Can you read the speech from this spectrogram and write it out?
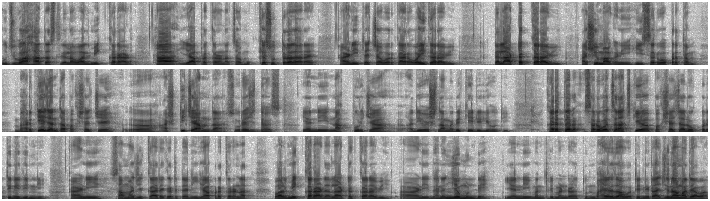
उजवा हात असलेला वाल्मिक कराड हा या प्रकरणाचा मुख्य सूत्रधार आहे आणि त्याच्यावर कारवाई करावी त्याला अटक करावी अशी मागणी ही सर्वप्रथम भारतीय जनता पक्षाचे आष्टीचे आमदार सुरेश धस यांनी नागपूरच्या अधिवेशनामध्ये केलेली होती. खरं तर सर्वच राजकीय पक्षाच्या लोकप्रतिनिधींनी आणि सामाजिक कार्यकर्त्यांनी या प्रकरणात वाल्मिक कराडाला अटक करावी आणि धनंजय मुंडे यांनी मंत्रिमंडळातून बाहेर जावं त्यांनी राजीनामा द्यावा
